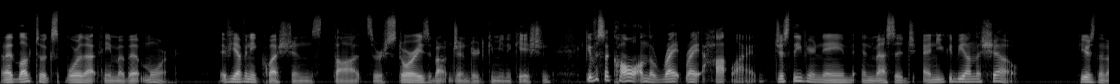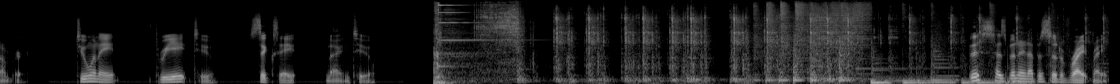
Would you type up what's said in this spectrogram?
and I'd love to explore that theme a bit more. If you have any questions, thoughts, or stories about gendered communication, give us a call on the Write Right hotline. Just leave your name and message, and you could be on the show. Here's the number 218 382 6892. This has been an episode of Write Right,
